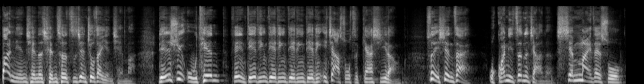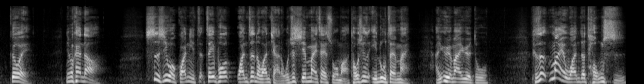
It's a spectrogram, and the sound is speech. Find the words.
半年前的前车之鉴就在眼前嘛，连续五天给你跌停跌停跌停跌停，一架锁子加西郎。所以现在我管你真的假的，先卖再说。各位，你有没有看到？世新我管你这这一波玩真的玩假的，我就先卖再说嘛。投信是一路在卖啊，越卖越多。可是卖完的同时，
